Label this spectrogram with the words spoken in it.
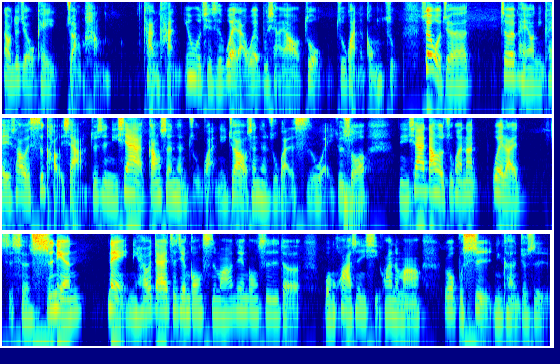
那我就觉得我可以转行看看，因为我其实未来我也不想要做主管的工作，所以我觉得。这位朋友，你可以稍微思考一下，就是你现在刚升成主管，你就要有升成主管的思维，就是说你现在当了主管，那未来只是十年内，你还会待在这间公司吗？这间公司的文化是你喜欢的吗？如果不是，你可能就是。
